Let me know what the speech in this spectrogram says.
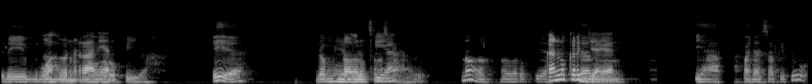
jadi benar-benar ya? rupiah iya nggak punya duit rupiah. sama sekali nol nol rupiah kan lu kerja ya ya pada saat itu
